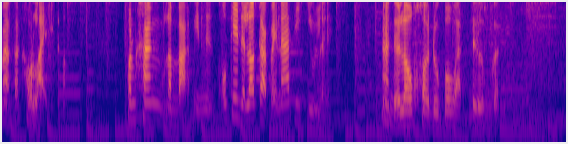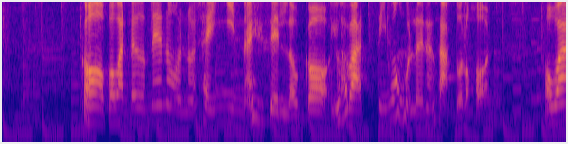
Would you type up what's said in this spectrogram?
มาสักเท่าไหร่เนาะ ค่อนข้างลำบากนิดนึงโอเคเดี๋ยวเรากลับไปหน้าตีกิวเลยอะเดี๋ยวเราขอดูประวัติเดิมก่อนก็ประวัติเดิมแน่นอนเนาะใช้ยินไอเซนแล้วก็ยูฮาบัตสีม่วงหมดเลยทั้ง 3 ตัวละคร เพราะว่า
